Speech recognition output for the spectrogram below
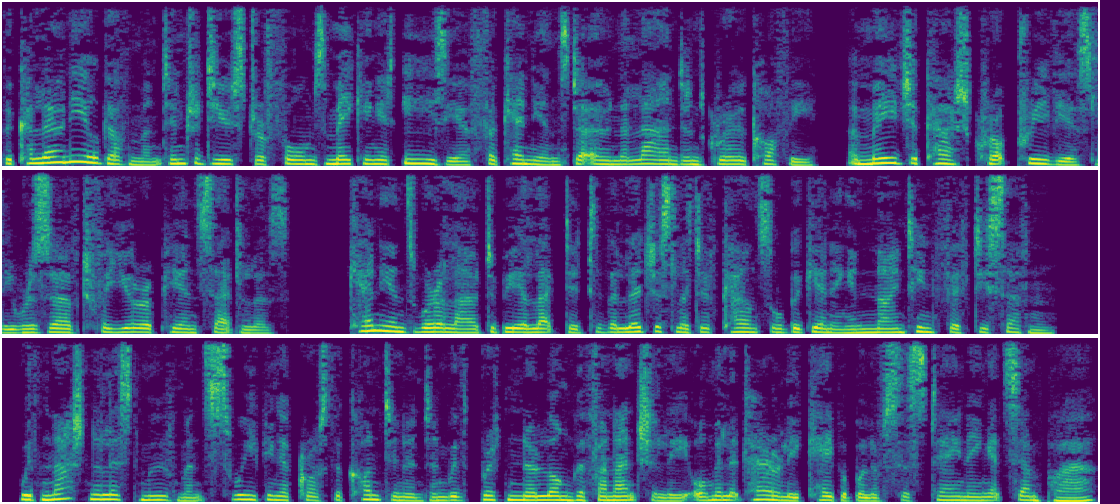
The colonial government introduced reforms making it easier for Kenyans to own the land and grow coffee, a major cash crop previously reserved for European settlers. Kenyans were allowed to be elected to the Legislative Council beginning in 1957. With nationalist movements sweeping across the continent and with Britain no longer financially or militarily capable of sustaining its empire,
